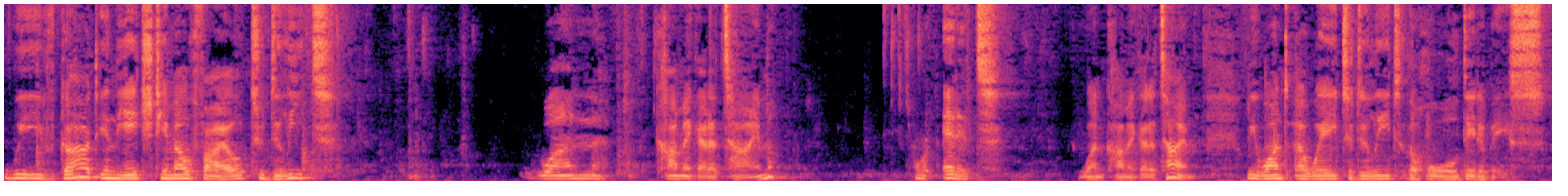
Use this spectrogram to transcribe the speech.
we've got in the HTML file to delete one comic at a time or edit one comic at a time. We want a way to delete the whole database.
